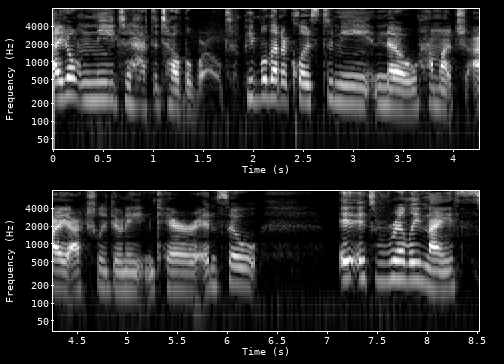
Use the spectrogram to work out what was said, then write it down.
I don't need to have to tell the world. People that are close to me know how much I actually donate and care. And so it, it's really nice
